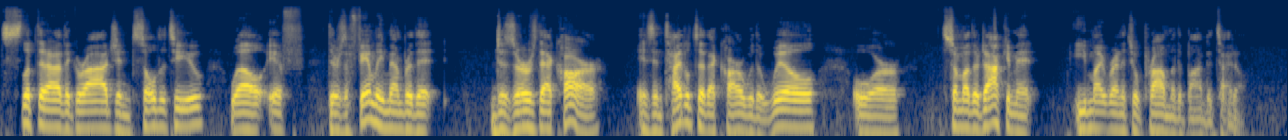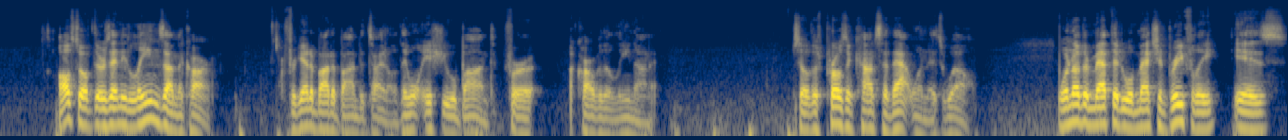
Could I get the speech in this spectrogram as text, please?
slipped it out of the garage and sold it to you. Well, if there's a family member that deserves that car, is entitled to that car with a will or some other document, you might run into a problem with a bonded title. Also, if there's any liens on the car, forget about a bonded title. They won't issue a bond for a car with a lien on it. So there's pros and cons to that one as well. One other method we'll mention briefly is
